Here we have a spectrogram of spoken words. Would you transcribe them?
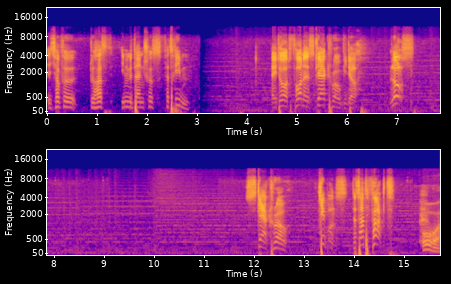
Ich hoffe, du hast ihn mit deinem Schuss vertrieben. Hey, dort vorne ist Scarecrow wieder. Los! Scarecrow! Gib uns das Artefakt! Oh,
